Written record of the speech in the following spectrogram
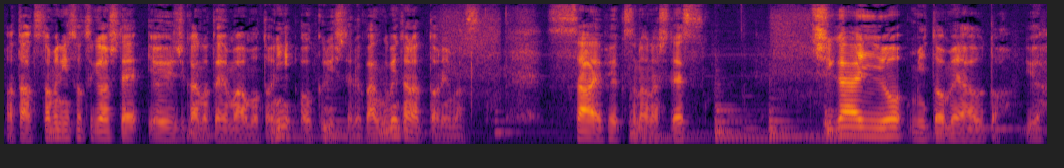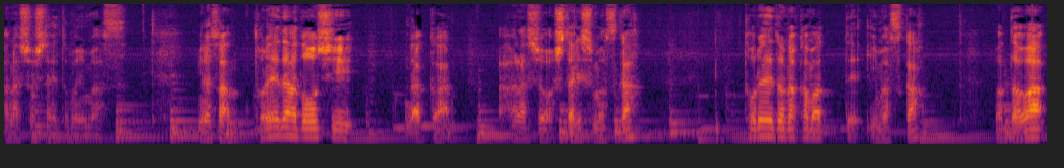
また勤めに卒業して余裕時間のテーマをもとにお送りしている番組となっております。さあ FX の話です。違いを認め合うという話をしたいと思います。皆さんトレーダー同士なんか話をしたりしますか？トレード仲間っていますか？または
